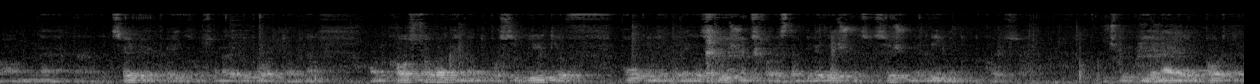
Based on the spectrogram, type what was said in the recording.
on uh, Serbia preparing also another report on, on Kosovo and on the possibility of opening the negotiations for a stabilization association agreement with Kosovo, which would be another important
